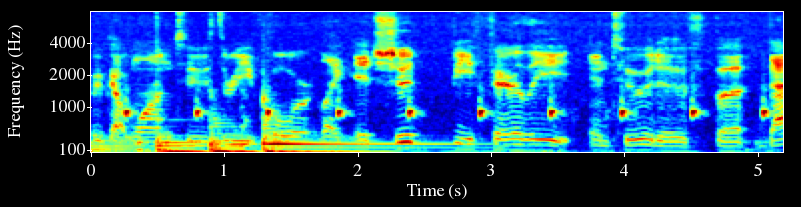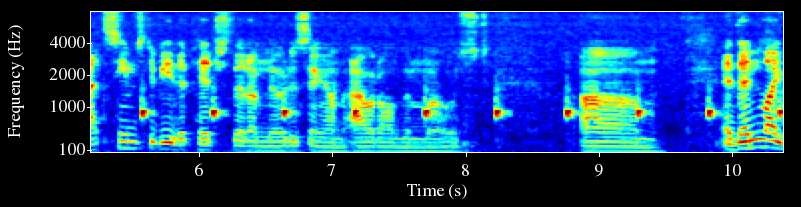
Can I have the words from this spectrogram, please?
we've got one two three four like it should be fairly intuitive but that seems to be the pitch that i'm noticing i'm out on the most. Um, and then like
